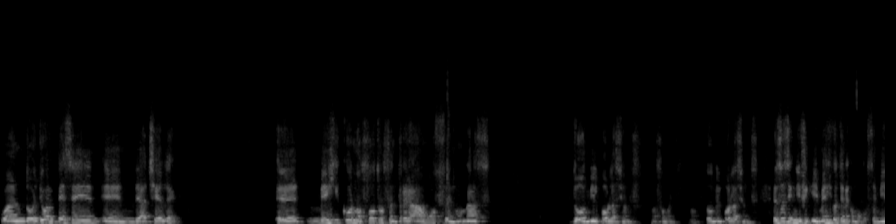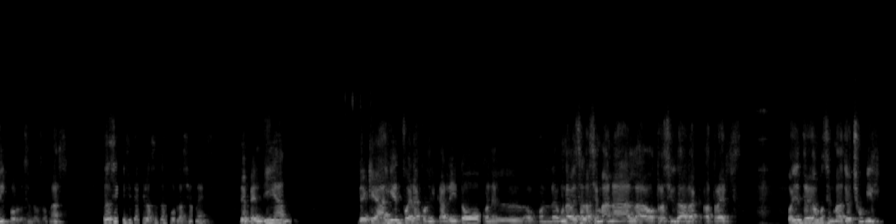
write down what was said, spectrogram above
Cuando yo empecé en, en DHL, eh, México nosotros entregábamos en unas 2.000 poblaciones, más o menos, ¿no? 2.000 poblaciones. Eso significa, y México tiene como 12.000 poblaciones o más. Eso significa que las otras poblaciones dependían de que alguien fuera con el carrito con el, o con una vez a la semana a la otra ciudad a, a traerles. Hoy entregamos en más de 8.000.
